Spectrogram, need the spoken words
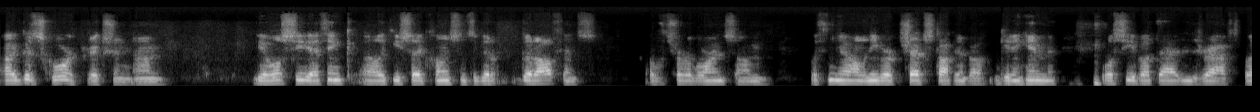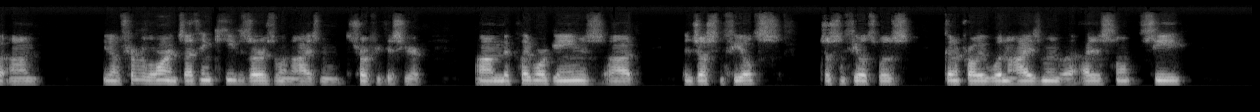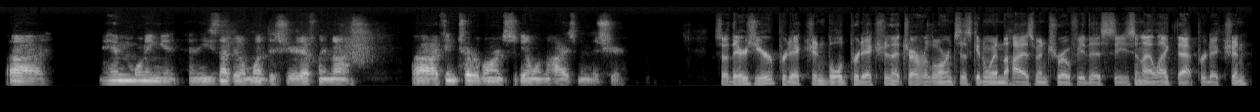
A uh, good score prediction. Um, yeah, we'll see. I think, uh, like you said, Clemson's a good good offense of Trevor Lawrence. Um, with you know all the New York Jets talking about getting him, we'll see about that in the draft. But um, you know Trevor Lawrence, I think he deserves to win the Heisman Trophy this year. Um, they play more games. Uh, than Justin Fields. Justin Fields was going to probably win the Heisman, but I just don't see uh, him winning it, and he's not going to win it this year. Definitely not. Uh, I think Trevor Lawrence is going to win the Heisman this year. So there's your prediction, bold prediction that Trevor Lawrence is going to win the Heisman Trophy this season. I like that prediction.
